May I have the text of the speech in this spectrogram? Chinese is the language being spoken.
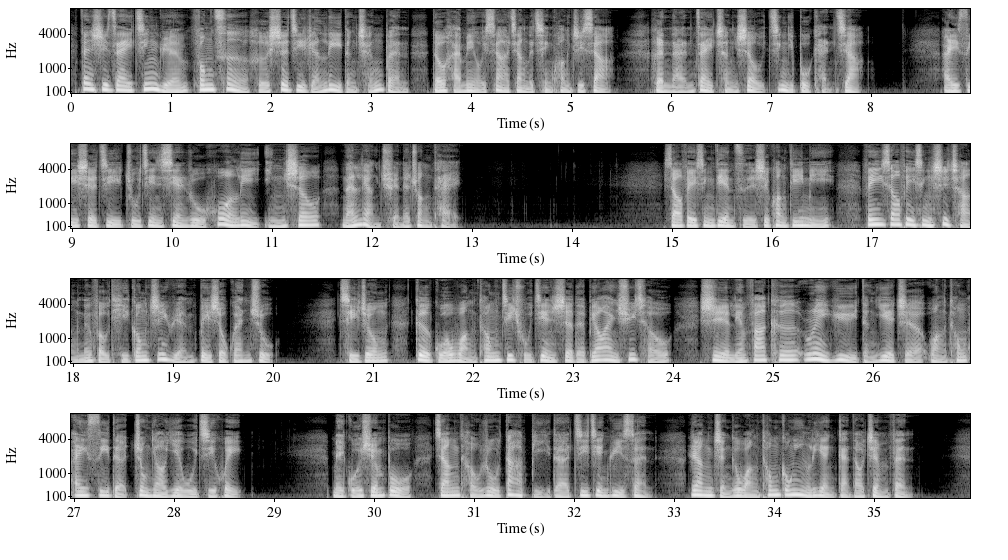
但是在晶圆、封测和设计人力等成本都还没有下降的情况之下，很难再承受进一步砍价。IC 设计逐渐陷入获利营收难两全的状态。消费性电子市况低迷，非消费性市场能否提供支援备受关注。其中，各国网通基础建设的标案需求是联发科、瑞昱等业者网通 IC 的重要业务机会。美国宣布将投入大笔的基建预算，让整个网通供应链感到振奋。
